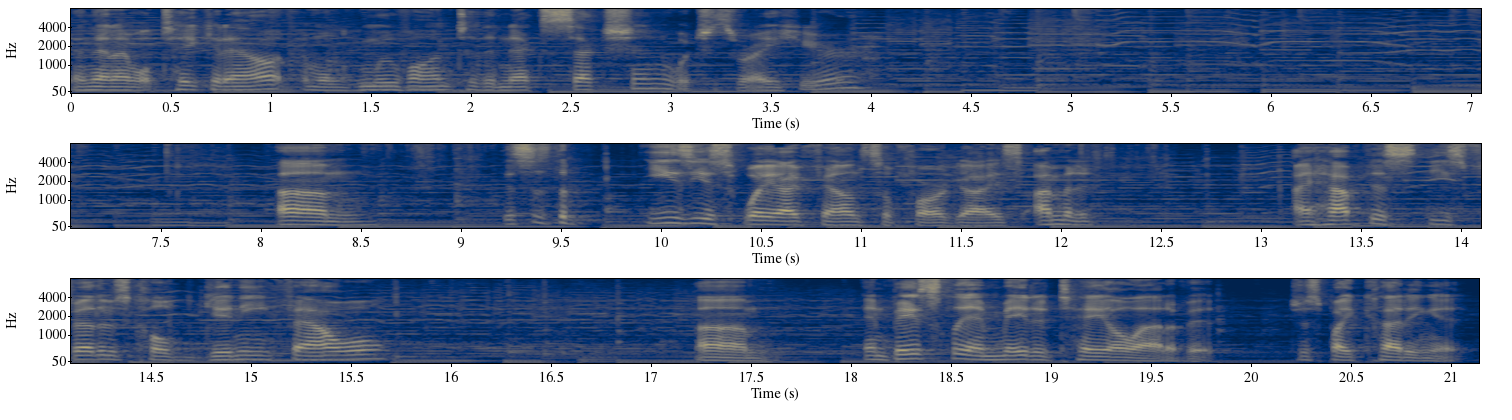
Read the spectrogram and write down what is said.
And then I will take it out and we'll move on to the next section, which is right here. Um, this is the easiest way I've found so far, guys. I'm gonna, I have this these feathers called guinea fowl. Um, and basically I made a tail out of it just by cutting it.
